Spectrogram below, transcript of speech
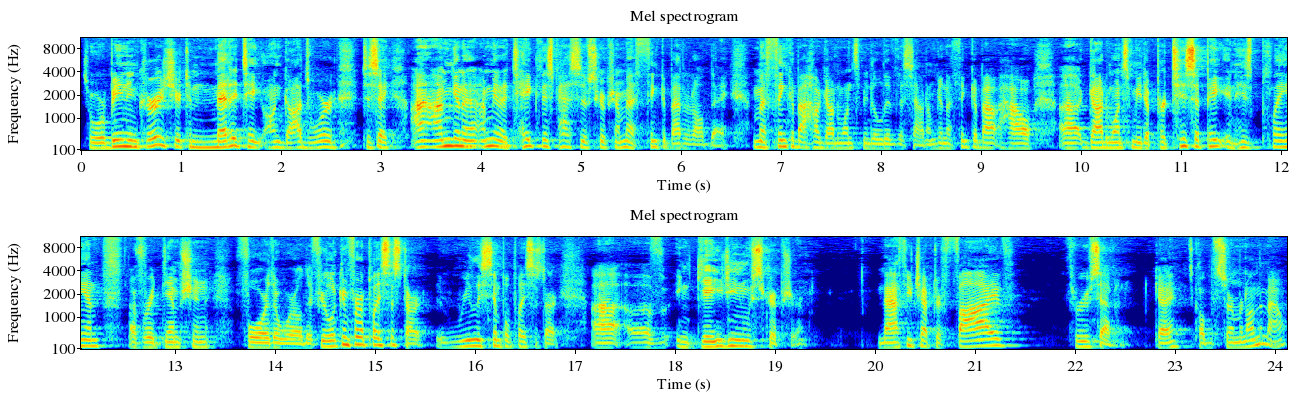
So we're being encouraged here to meditate on God's word, to say, I'm going to I'm to take this passage of scripture, I'm to think about it all day. I'm to think about how God wants me to live this out. I'm to think about how uh, God wants me to participate in his plan of redemption for the world. If you're looking for a place to start, a really simple place to start, uh, of engaging with scripture, Matthew chapter 5 through 7, okay? It's called the Sermon on the Mount.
